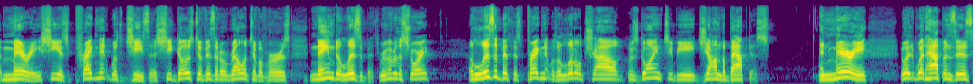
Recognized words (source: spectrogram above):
Mary. She is pregnant with Jesus. She goes to visit a relative of hers named Elizabeth. Remember the story? Elizabeth is pregnant with a little child who's going to be John the Baptist. And Mary, what happens is,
